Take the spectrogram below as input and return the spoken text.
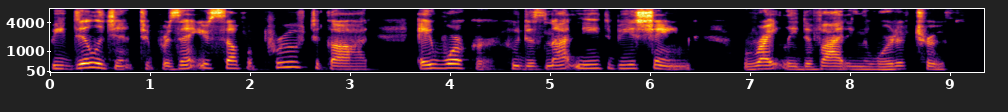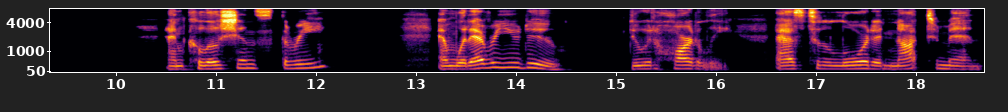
Be diligent to present yourself approved to God, a worker who does not need to be ashamed, rightly dividing the word of truth. And Colossians 3 And whatever you do, do it heartily, as to the Lord and not to men,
